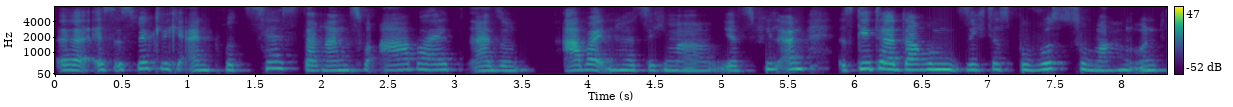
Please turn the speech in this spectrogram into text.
äh, es ist wirklich ein Prozess daran zu arbeiten, also Arbeiten hört sich immer jetzt viel an. Es geht ja darum, sich das bewusst zu machen und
